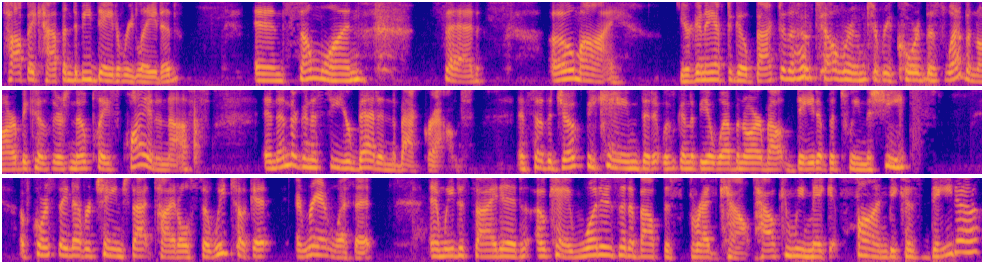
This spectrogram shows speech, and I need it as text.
topic happened to be data related. And someone said, Oh my, you're going to have to go back to the hotel room to record this webinar because there's no place quiet enough. And then they're going to see your bed in the background. And so the joke became that it was going to be a webinar about data between the sheets. Of course, they never changed that title. So we took it and ran with it. And we decided, okay, what is it about this thread count? How can we make it fun? Because data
